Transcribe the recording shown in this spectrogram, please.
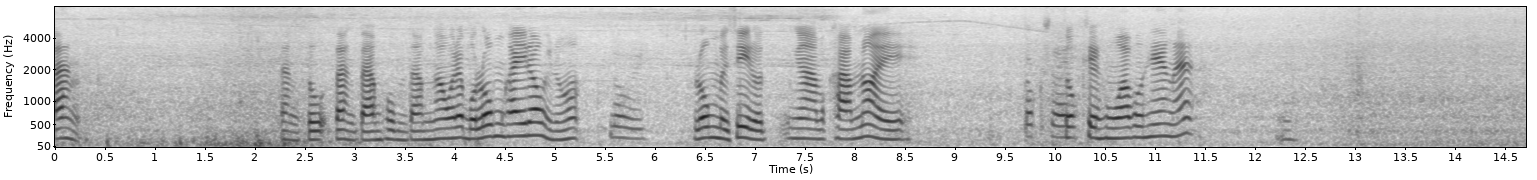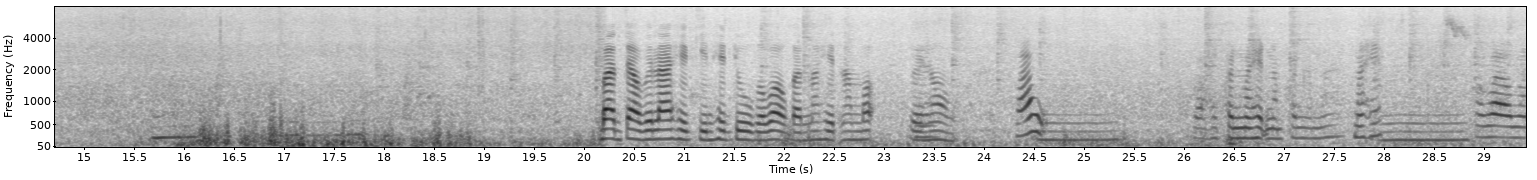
ตั้ง ตั้งโต๊ะตั้งตามผมตามเงาแล้วบ่ล้มใครดอกเนาะโดยล้มไปสิรถงามะขามหน่อย ตกใส่ตกเชียงหัวพอแห้งนะบ้านเจ้าเวลาเห็ดกินเห็ดอยู่ก็เว่ากันมาเห็ดนำบ่เอ้ยน้องว้าวอืม ว่าให้เพิ่นมาเฮ็ดนำเพิ่นกันมามาเฮ็ดอืมเพราะว่าเอามา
